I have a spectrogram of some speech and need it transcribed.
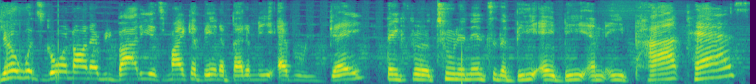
Yo, what's going on, everybody? It's Micah being a better me every day. Thanks for tuning in to the BABME podcast,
